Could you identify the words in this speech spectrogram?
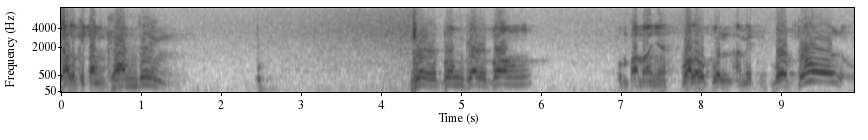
Kalau kita gandeng gerbong-gerbong umpamanya walaupun amit nih bodoh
